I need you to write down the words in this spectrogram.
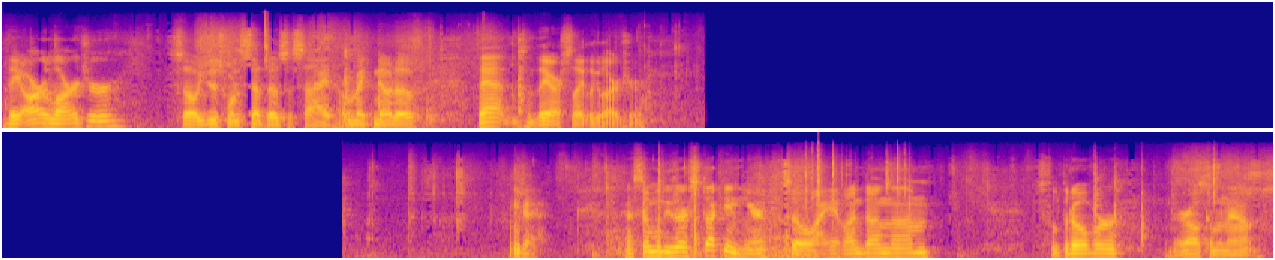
they are larger, so you just want to set those aside or make note of that. They are slightly larger. Okay, now some of these are stuck in here, so I have undone them. Just flip it over, they're all coming out.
